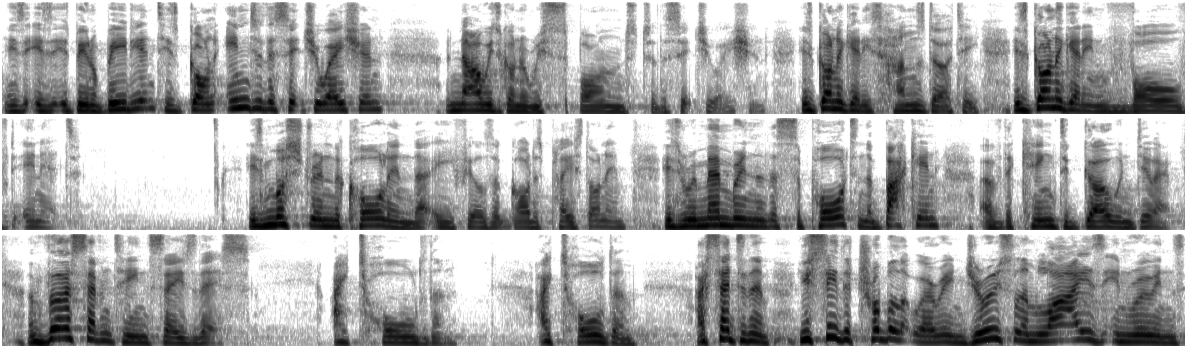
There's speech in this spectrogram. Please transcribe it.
he's, he's been obedient, he's gone into the situation, and now he's going to respond to the situation. He's going to get his hands dirty, he's going to get involved in it. He's mustering the calling that he feels that God has placed on him. He's remembering the support and the backing of the king to go and do it. And verse 17 says this I told them. I told them. I said to them, You see the trouble that we're in. Jerusalem lies in ruins,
